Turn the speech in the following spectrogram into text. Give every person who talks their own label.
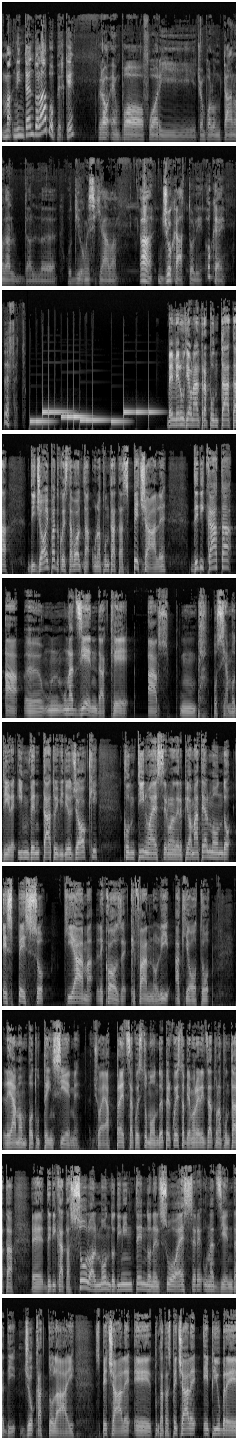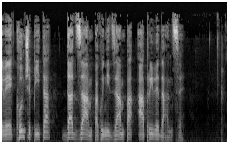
Speaker 1: Ma Nintendo Labo perché? Però è un po' fuori, cioè un po' lontano dal, dal... Oddio, come si chiama? Ah, giocattoli. Ok, perfetto.
Speaker 2: Benvenuti a un'altra puntata di Joypad, questa volta una puntata speciale dedicata a eh, un, un'azienda che ha, mm, possiamo dire, inventato i videogiochi, continua a essere una delle più amate al mondo e spesso chi ama le cose che fanno lì a Kyoto le ama un po' tutte insieme cioè apprezza questo mondo. E per questo abbiamo realizzato una puntata eh, dedicata solo al mondo di Nintendo nel suo essere un'azienda di giocattolai. Speciale e puntata speciale e più breve concepita da Zampa quindi Zampa apri le danze.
